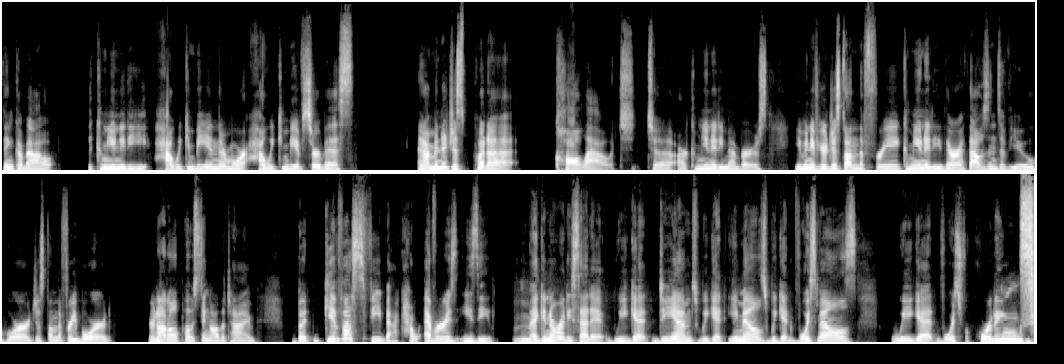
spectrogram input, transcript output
think about the community, how we can be in there more, how we can be of service. And I'm going to just put a call out to our community members. Even if you're just on the free community, there are thousands of you who are just on the free board. You're not all posting all the time, but give us feedback, however is easy. Megan already said it. We get DMs, we get emails, we get voicemails, we get voice recordings.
